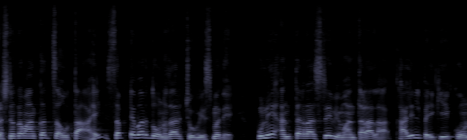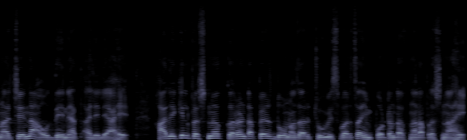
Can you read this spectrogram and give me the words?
प्रश्न क्रमांक चौथा आहे सप्टेंबर दोन हजार चोवीसमध्ये. पुणे आंतरराष्ट्रीय विमानतळाला खालीलपैकी कोणाचे नाव देण्यात आलेले आहे? हा देखील प्रश्न करंट अफेअर्स दोन हजार चोवीसवरचा इम्पॉर्टंट असणारा प्रश्न आहे.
